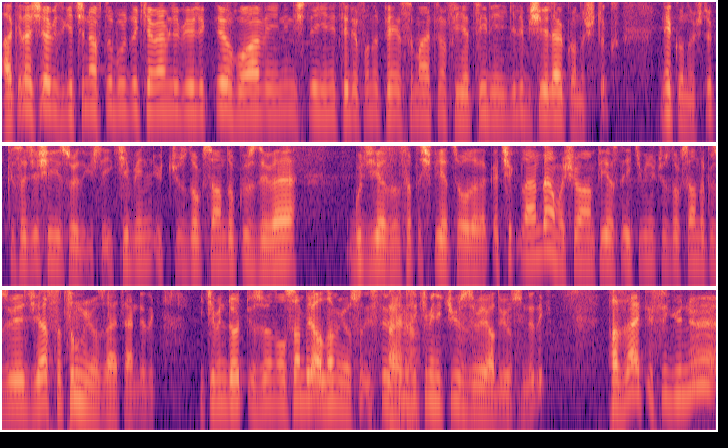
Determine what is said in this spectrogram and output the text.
Arkadaşlar biz geçen hafta burada Kerem'le birlikte Huawei'nin işte yeni telefonu P Smart'ın fiyatı ile ilgili bir şeyler konuştuk. Ne konuştuk? Kısaca şeyi söyledik işte 2399 lira bu cihazın satış fiyatı olarak açıklandı ama şu an piyasada 2399 liraya cihaz satılmıyor zaten dedik. 2400 lira olsan bile alamıyorsun. İster istemez Aynen. 2200 liraya alıyorsun dedik. Pazartesi günü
